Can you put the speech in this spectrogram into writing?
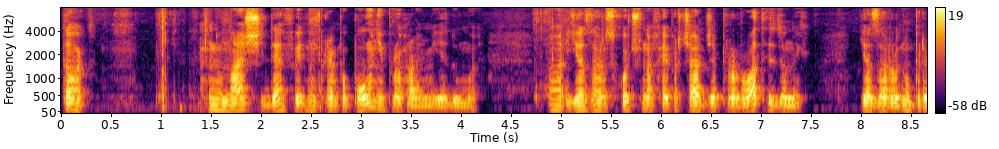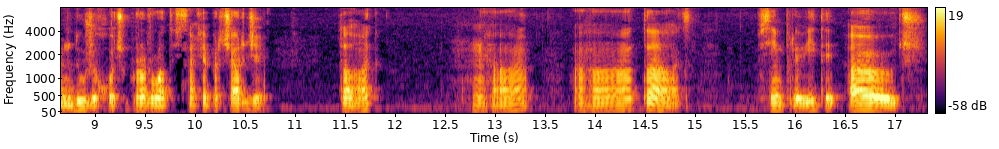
Так. Ну, наші дефи, ну, прям по повній програмі, я думаю. А, я зараз хочу на хайперчарджі прорватися до них. Я зараз, ну, прям дуже хочу прорватися на хайперчарджі. Так. Ага. Ага, так. Всім привіт. Ауч.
